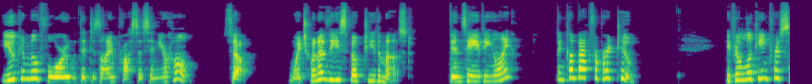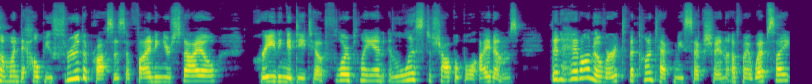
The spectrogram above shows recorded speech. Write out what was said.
you can move forward with the design process in your home. So, which one of these spoke to you the most? Didn't see anything you like? Then come back for part two. If you're looking for someone to help you through the process of finding your style, creating a detailed floor plan and list of shoppable items, then head on over to the Contact Me section of my website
